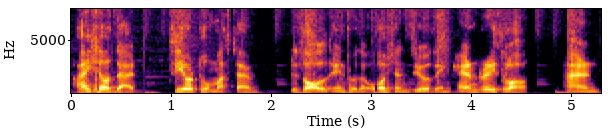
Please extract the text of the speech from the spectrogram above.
I showed that CO2 must have dissolved into the oceans using Henry's law and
